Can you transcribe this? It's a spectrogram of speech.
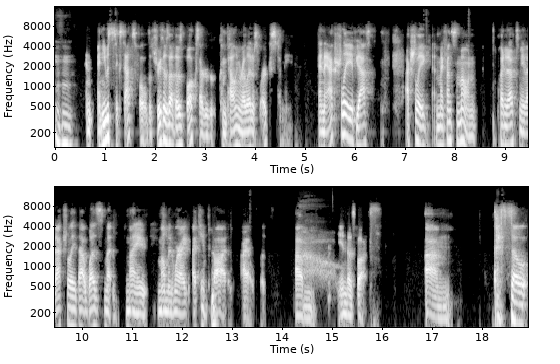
hmm and, and he was successful. The truth is that those books are compelling religious works to me. And actually, if you ask, actually, my friend Simone pointed out to me that actually that was my, my moment where I, I came to God as a child was, um, in those books. Um, so,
